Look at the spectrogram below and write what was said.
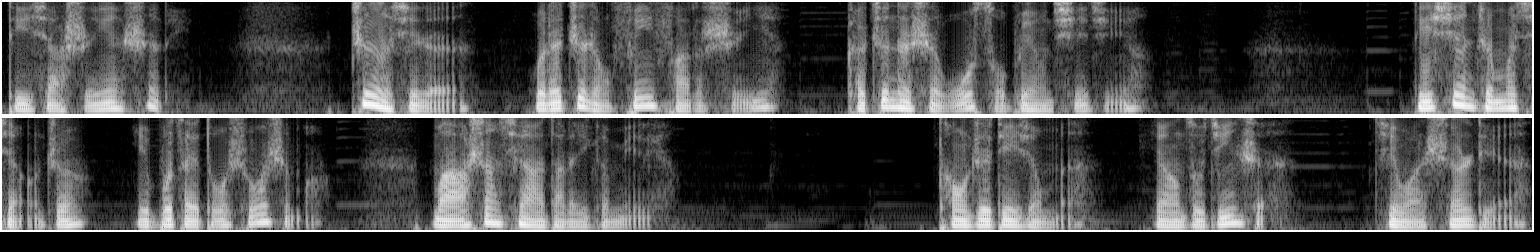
地下实验室里。这些人为了这种非法的实验，可真的是无所不用其极啊！李炫这么想着，也不再多说什么，马上下达了一个命令：通知弟兄们养足精神，今晚十二点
